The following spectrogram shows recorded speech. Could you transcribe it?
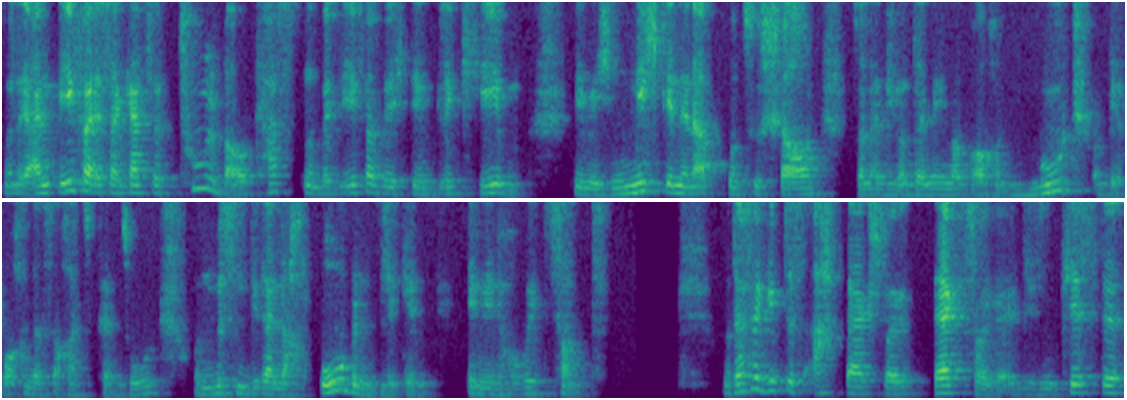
Und Eva ist ein ganzer Toolbaukasten und mit Eva will ich den Blick heben, nämlich nicht in den Abgrund zu schauen, sondern die Unternehmer brauchen Mut und wir brauchen das auch als Person und müssen wieder nach oben blicken in den Horizont. Und dafür gibt es acht Werkzeuge in diesem Kiste.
